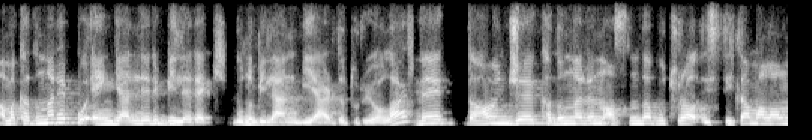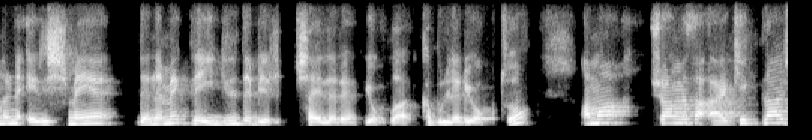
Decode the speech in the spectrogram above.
Ama kadınlar hep bu engelleri bilerek, bunu bilen bir yerde duruyorlar. Ve daha önce kadınların aslında bu tür istihdam alanlarına erişmeye denemekle ilgili de bir şeyleri yokla kabulleri yoktu. Ama şu an mesela erkekler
